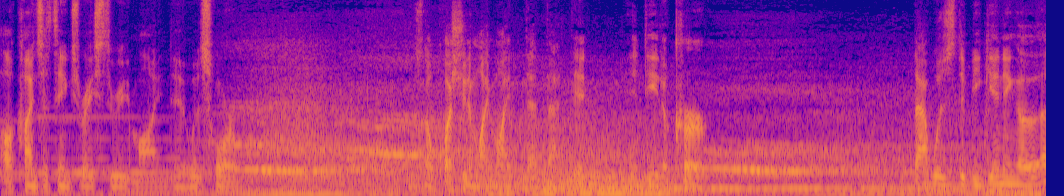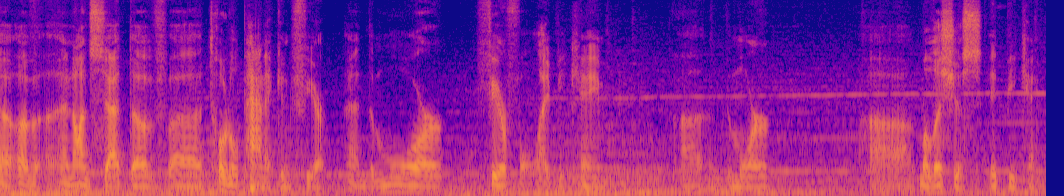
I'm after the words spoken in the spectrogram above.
All kinds of things raced through your mind. It was horrible. There's no question in my mind that that did indeed occur. That was the beginning of, of an onset of uh, total panic and fear. And the more fearful I became, uh, the more uh, malicious it became.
